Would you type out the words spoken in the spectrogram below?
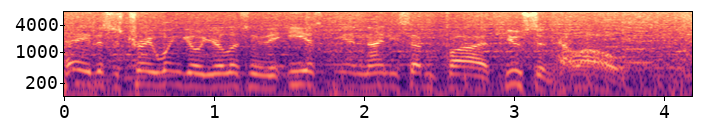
Hey, this is Trey Wingo. You're listening to ESPN 97.5 Houston. Hello.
